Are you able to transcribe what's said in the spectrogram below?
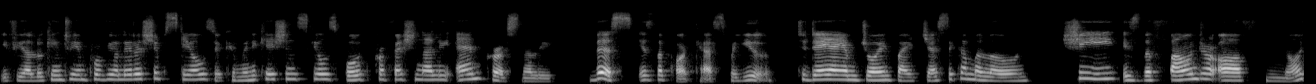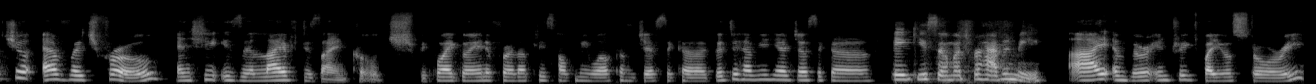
If you are looking to improve your leadership skills, your communication skills, both professionally and personally, this is the podcast for you. Today, I am joined by Jessica Malone. She is the founder of Nacho Average Fro, and she is a life design coach. Before I go any further, please help me welcome Jessica. Good to have you here, Jessica. Thank you so much for having me. I am very intrigued by your story.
